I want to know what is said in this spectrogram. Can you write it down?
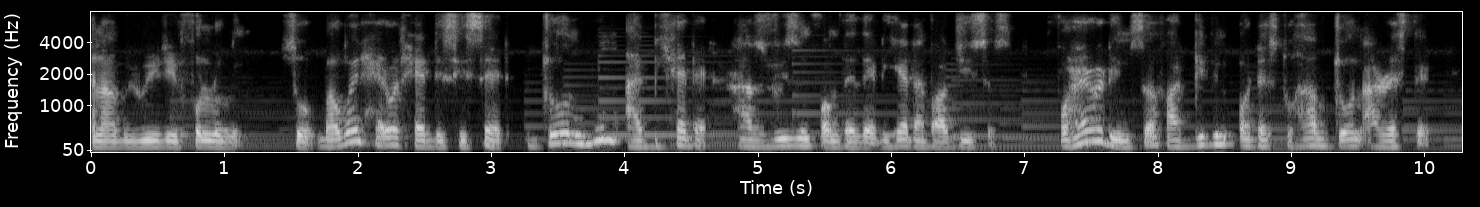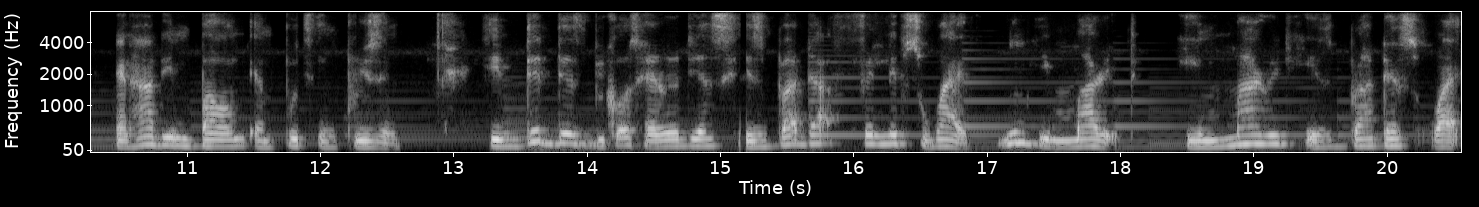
And I'll be reading following. So, but when Herod heard this, he said, John, whom I beheaded, has risen from the dead. He heard about Jesus. For Herod himself had given orders to have John arrested and had him bound and put in prison. He did this because Herodias, his brother Philip's wife, whom he married, he married his brother's wife.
